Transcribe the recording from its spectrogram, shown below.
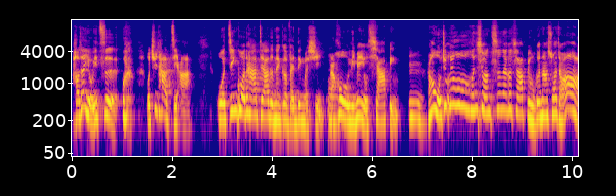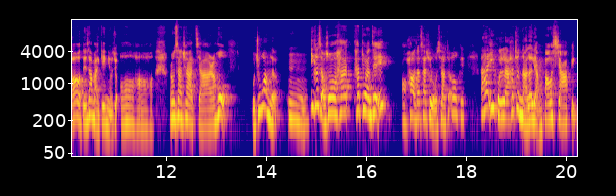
好像有一次我 我去他家，我经过他家的那个 vending machine，、嗯。然后里面有虾饼，嗯，然后我就哎呦很喜欢吃那个虾饼，我跟他说，他讲哦好，我等一下买给你，我就哦好好好，然后上去他家，然后我就忘了，嗯，一个小时后他他突然间诶哦他好像下去楼下就、哦 OK，然后他一回来他就拿了两包虾饼，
